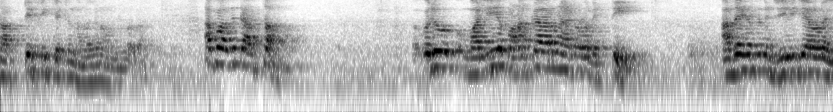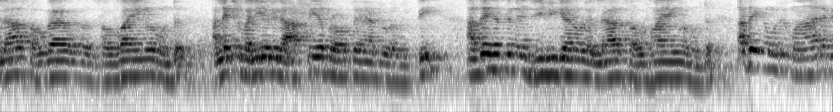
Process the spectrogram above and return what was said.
സർട്ടിഫിക്കറ്റ് നൽകണമെന്നുള്ളതാണ് അപ്പൊ അതിന്റെ അർത്ഥം ഒരു വലിയ പണക്കാരനായിട്ടുള്ള വ്യക്തി അദ്ദേഹത്തിന് ജീവിക്കാനുള്ള എല്ലാ സൗകാ സൗഭാഗ്യങ്ങളും ഉണ്ട്. അല്ലെങ്കിൽ വലിയൊരു രാഷ്ട്രീയ പ്രവർത്തകനായിട്ടുള്ള വ്യക്തി അദ്ദേഹത്തിന് ജീവിക്കാനുള്ള എല്ലാ സൗഭാഗ്യങ്ങളും ഉണ്ട്. അദ്ദേഹം ഒരു മാരക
